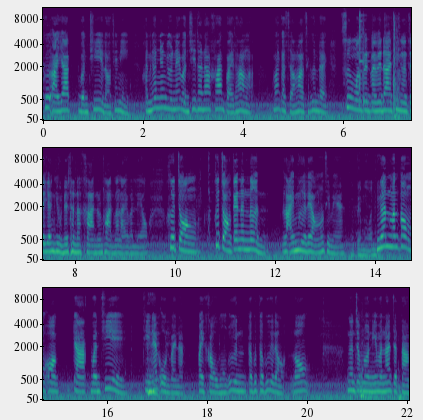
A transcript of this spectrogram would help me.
คืออายัดบัญชีแล้วที่นี่คันเงินยังอยู่ในบัญชีธนาคารปลายทางอะมันก็สามารถจะขึ้นได้ ซึ่งมันเป็นไปไม่ได้ที่เงินจะยังอยู่ในธนาคารมันผ่านมาหลายวันแล้ว คือจองคือจองแต่เนิ่นๆหลายมือแล้วน้องสิแม่ตั้งแต่มือวันเงินมันต้องออกจากบัญชีที่แนทโอนไปนะไปเข่าหมองอื่นตะพื้ตะพื้แล้วแล้ว เงินจำนวนนี้มันน่าจะตาม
